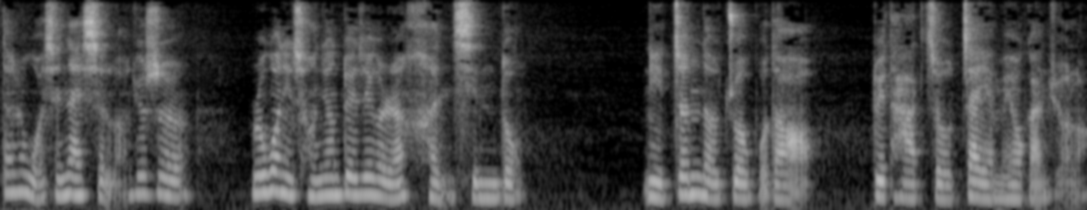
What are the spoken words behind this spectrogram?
但是我现在信了。就是，如果你曾经对这个人很心动，你真的做不到对他就再也没有感觉了。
